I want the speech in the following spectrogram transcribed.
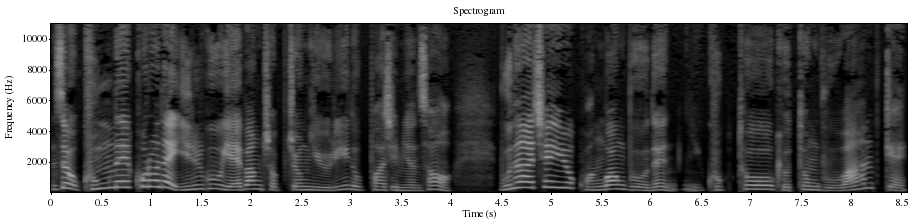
And so 국내 코로나19 예방 접종률이 높아지면서 문화체육관광부는 이 국토교통부와 함께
